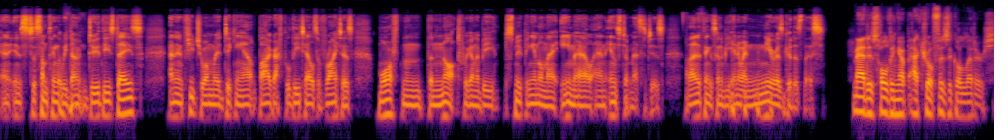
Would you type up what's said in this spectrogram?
And it's just something that we Mhm. don't do these days. And in future, when we're digging out biographical details of writers, more often than not, we're going to be snooping in on their email and instant messages. And I don't think it's going to be anywhere near as good as this. Matt is holding up actual physical letters.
